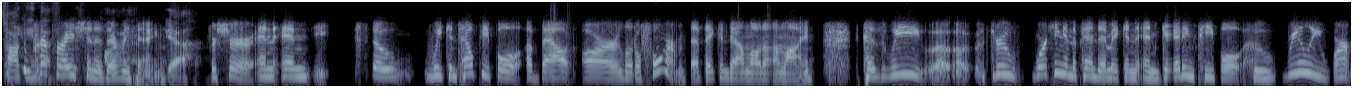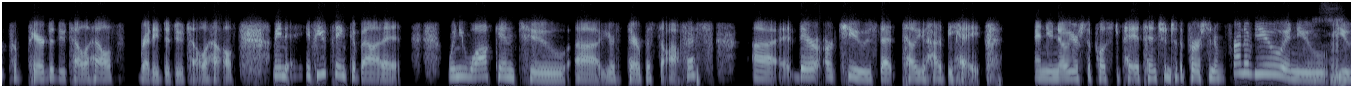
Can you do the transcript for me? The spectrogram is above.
talking. Preparation is everything. Yeah, for sure. And and so we can tell people about our little form that they can download online. Because we uh, through working in the pandemic and, and getting people who really weren't prepared to do telehealth ready to do telehealth. I mean if you think about it when you walk into uh, your therapist's office uh, there are cues that tell you how to behave and you know you're supposed to pay attention to the person in front of you and you mm-hmm. you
